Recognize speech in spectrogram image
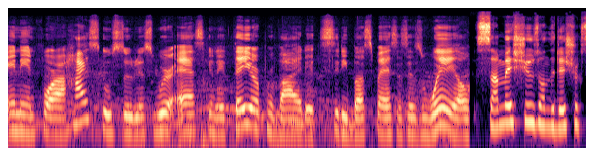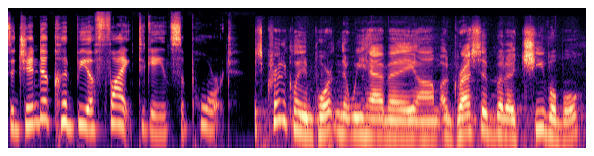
And then for our high school students, we're asking if they are provided city bus passes as well. Some issues on the district's agenda could be a fight to gain support. It's critically important that we have a um, aggressive but achievable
